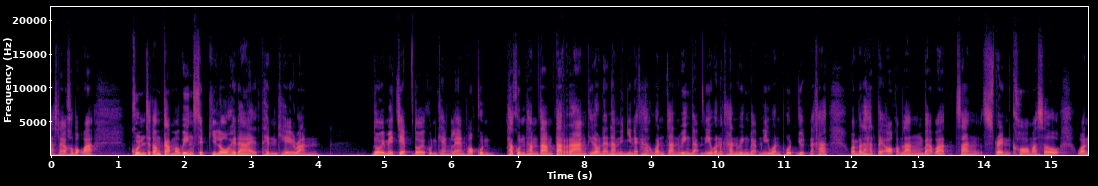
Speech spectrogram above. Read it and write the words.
สต์แล้วเขาบอกว่า คุณจะต้องกลับมาวิ่ง 10 กิโลให้ได้ 10k run โดยไม่เจ็บโดยคุณแข็งแรง เพราะคุณถ้าคุณทำตามตารางที่เราแนะนำอย่างนี้นะคะ วันจันทร์วิ่งแบบนี้วันอังคารวิ่งแบบนี้วันพุธหยุดนะคะ วันพฤหัสไปออกกำลังแบบว่าสร้าง strength core muscle วัน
